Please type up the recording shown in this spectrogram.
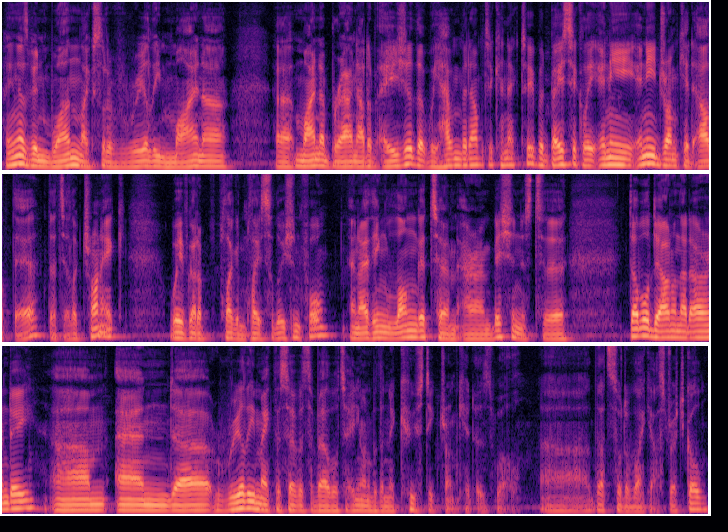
I think there's been one like sort of really minor. Uh, minor brand out of Asia that we haven't been able to connect to, but basically any any drum kit out there that's electronic, we've got a plug and play solution for. And I think longer term, our ambition is to double down on that R&D um, and uh, really make the service available to anyone with an acoustic drum kit as well. Uh, that's sort of like our stretch goal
